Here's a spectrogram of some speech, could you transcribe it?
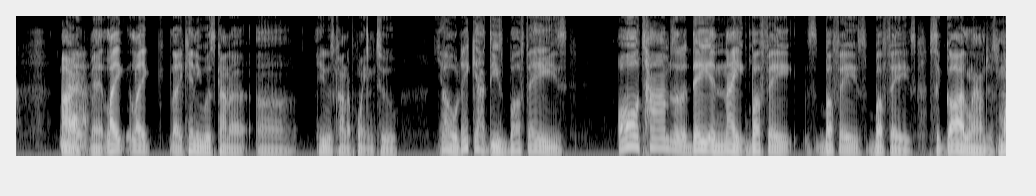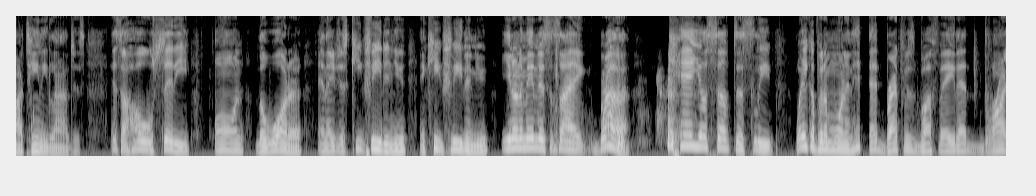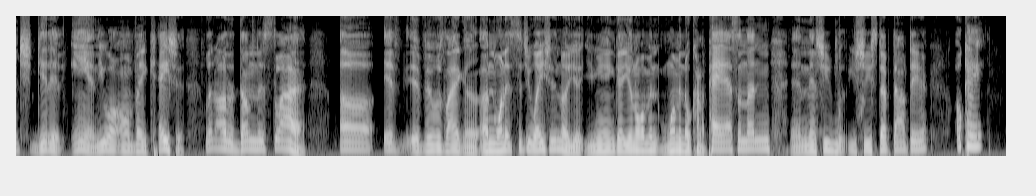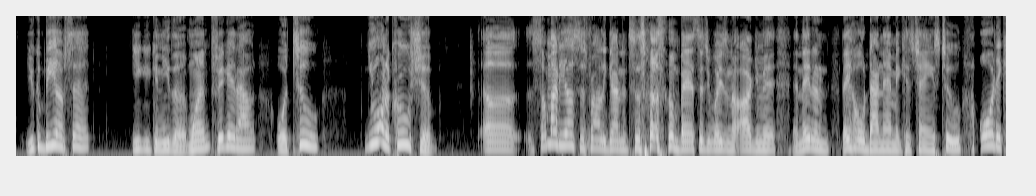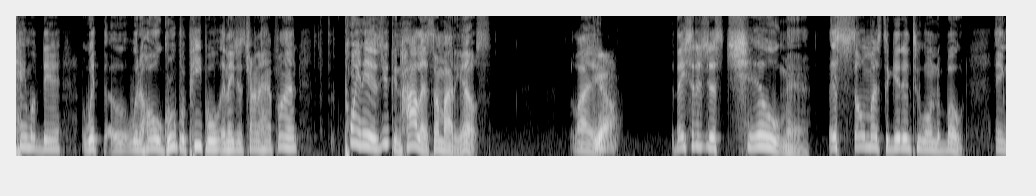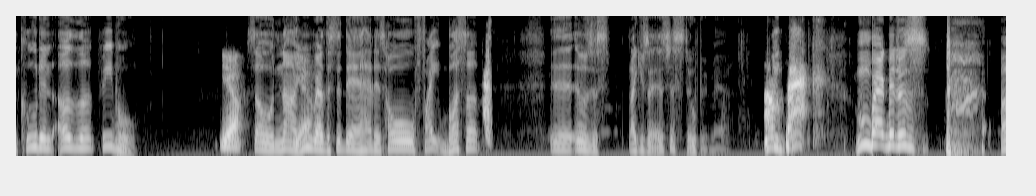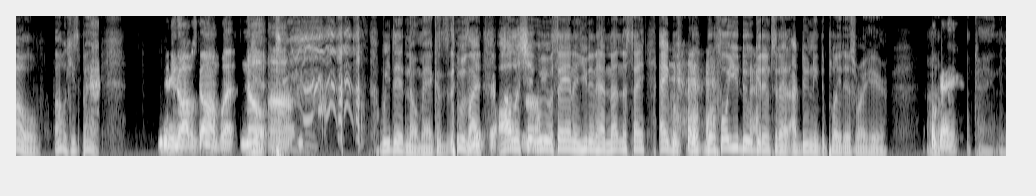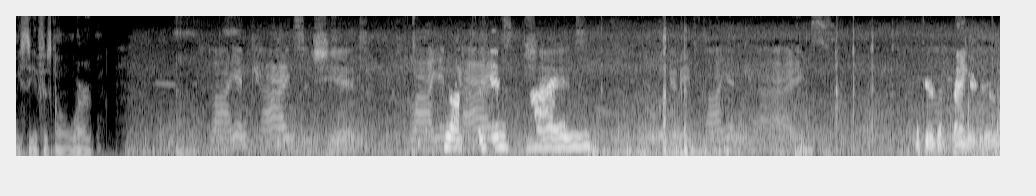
All nah. right, man. Like, like, like Henny was kind of, uh, he was kind of pointing to, yo, they got these buffets, all times of the day and night. Buffets, buffets, buffets, cigar lounges, martini lounges. It's a whole city on the water, and they just keep feeding you and keep feeding you. You know what I mean? This is like, bruh, care yourself to sleep. Wake up in the morning, hit that breakfast buffet, that brunch, get it in. You are on vacation. Let all the dumbness slide. Uh, if if it was like an unwanted situation, or you you ain't get your woman woman no kind of pass or nothing, and then she she stepped out there, okay, you could be upset. You you can either one figure it out, or two, you on a cruise ship uh somebody else has probably gotten into some bad situation or argument and they done they whole dynamic has changed too or they came up there with uh, with a whole group of people and they just trying to have fun. Point is you can holler at somebody else. Like Yeah, they should have just chilled man. There's so much to get into on the boat including other people yeah. so nah, Yeah. you rather sit there and have this whole fight bust up. It, it was just like you said, it's just stupid, man. I'm back. I'm back, bitches. oh, oh, he's back. You didn't even know I was gone, but no. Yeah. Um, We did know, man, because it was like all the shit we um, were saying, and you didn't have nothing to say. Hey, be- be- before you do get into that, I do need to play this right here. Uh, okay. Okay, let me see if it's gonna work. Flying kites and shit. Flying Flying kites. and kites. shit. Look flying kites. This shit is a banger, dude.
